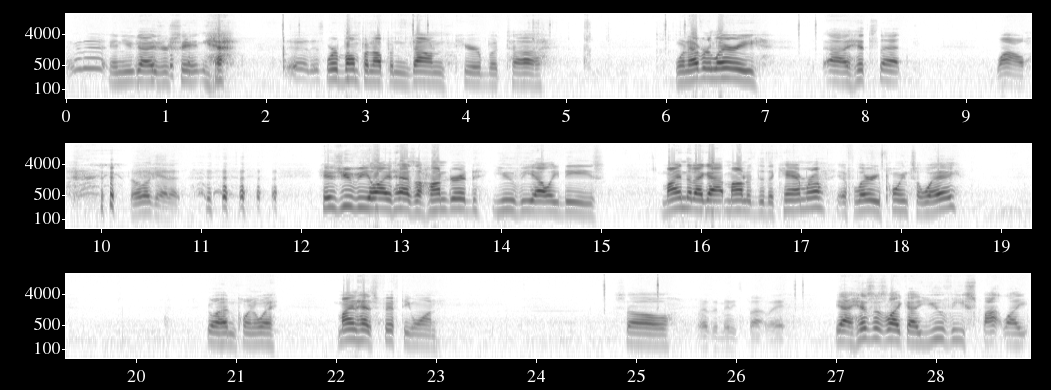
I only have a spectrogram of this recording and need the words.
Look at that. and you guys are seeing, yeah, Yeah, this we're bumping up and down here, but uh, whenever Larry uh, hits that, wow. Don't look at it. His UV light has 100 UV LEDs. Mine that I got mounted to the camera, if Larry points away, go ahead and point away. Mine has 51. So, That's a mini spotlight. yeah, his is like a UV spotlight.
